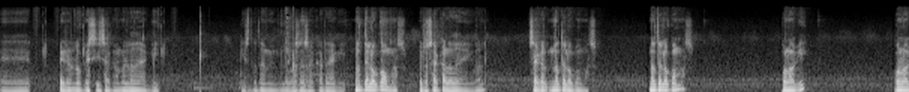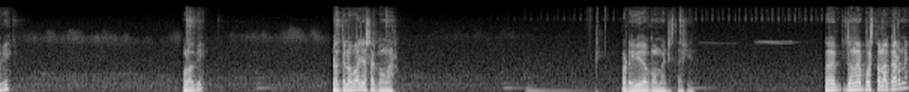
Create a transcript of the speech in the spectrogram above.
Eh, pero lo que sí, sácamelo de aquí. Y esto también lo vas a sacar de aquí. No te lo comas, pero sácalo de ahí, ¿vale? No te lo comas. No te lo comas. Ponlo aquí. Ponlo aquí. Ponlo aquí. No te lo vayas a comer. Prohibido comer esta shit. ¿Dónde, dónde he puesto la carne?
